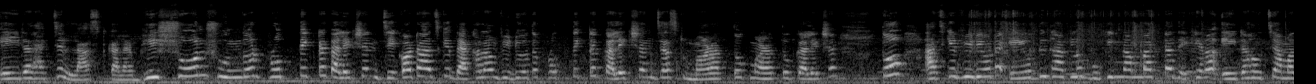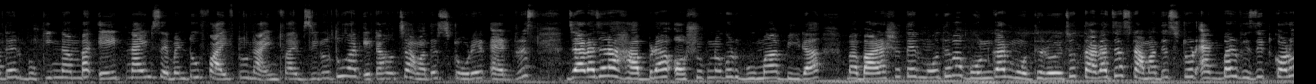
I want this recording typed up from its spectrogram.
এইটা থাকছে লাস্ট কালার ভীষণ সুন্দর প্রত্যেকটা কালেকশন যে কটা আজকে দেখালাম ভিডিওতে, প্রত্যেকটা কালেকশন জাস্ট মারাত্মক মারাত্মক কালেকশন তো আজকের ভিডিওটা এই অবধি থাকল। বুকিং নাম্বারটা দেখে নাও। এইটা হচ্ছে আমাদের booking number eight nine seven two five two nine five zero two আর এটা হচ্ছে আমাদের স্টোরের অ্যাড্রেস যারা যারা হাবড়া, অশোকনগর, গুমা, বিড়া বা বারাসাতের মধ্যে বা বনগার মধ্যে রয়েছে, তারা জাস্ট আমাদের স্টোর একবার ভিজিট করো।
